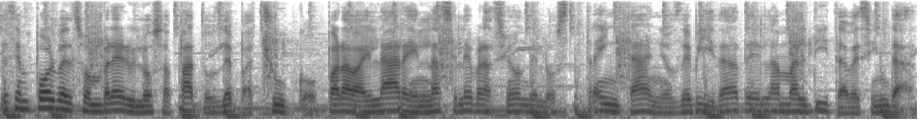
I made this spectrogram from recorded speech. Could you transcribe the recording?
Desempolva el sombrero y los zapatos de Pachuco para bailar en la celebración de los 30 años de vida de la maldita vecindad.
